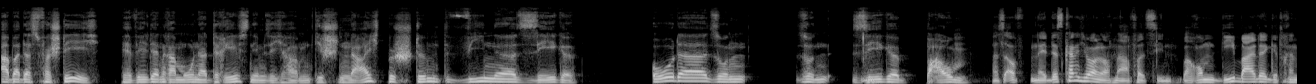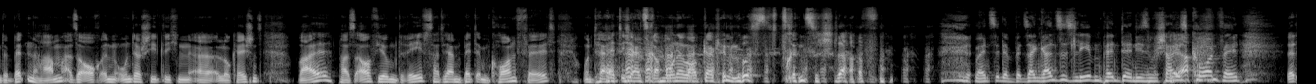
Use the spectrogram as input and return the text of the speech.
Aber das verstehe ich. Wer will denn Ramona Drews neben sich haben? Die schnarcht bestimmt wie eine Säge. Oder so ein, so ein Sägebaum. Pass auf, nee, das kann ich aber noch nachvollziehen, warum die beide getrennte Betten haben, also auch in unterschiedlichen äh, Locations, weil, pass auf, Jürgen Drews hat ja ein Bett im Kornfeld und da hätte ich als Ramona überhaupt gar keine Lust drin zu schlafen. Meinst du, der, sein ganzes Leben pennt er in diesem scheiß Ja. Kornfeld? Der,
